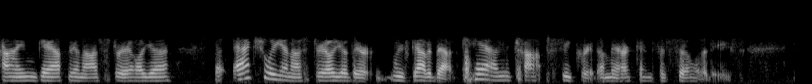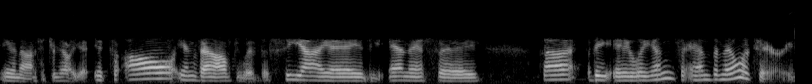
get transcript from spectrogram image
Pine Gap in Australia. Actually, in Australia, there we've got about 10 top secret American facilities in Australia. It's all involved with the CIA, the NSA, uh, the aliens, and the military.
